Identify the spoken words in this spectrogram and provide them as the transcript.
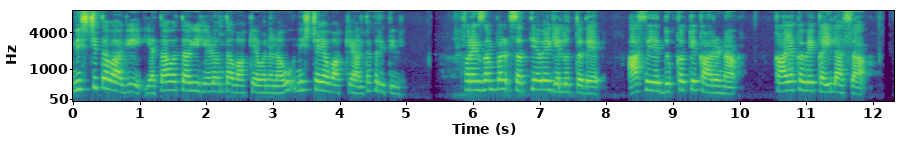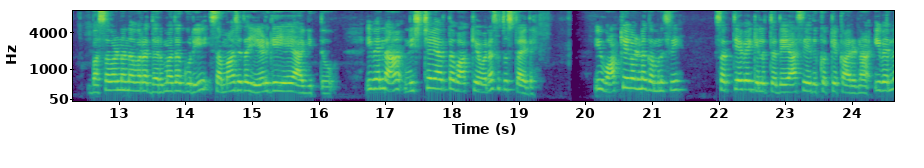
ನಿಶ್ಚಿತವಾಗಿ ಯಥಾವತ್ತಾಗಿ ಹೇಳುವಂಥ ವಾಕ್ಯವನ್ನು ನಾವು ನಿಶ್ಚಯ ವಾಕ್ಯ ಅಂತ ಕರಿತೀವಿ. ಫಾರ್ ಎಕ್ಸಾಂಪಲ್ ಸತ್ಯವೇ ಗೆಲ್ಲುತ್ತದೆ, ಆಸೆಯೇ ದುಃಖಕ್ಕೆ ಕಾರಣ, ಕಾಯಕವೇ ಕೈಲಾಸ, ಬಸವಣ್ಣನವರ ಧರ್ಮದ ಗುರಿ ಸಮಾಜದ ಏಳ್ಗೆಯೇ ಆಗಿತ್ತು. ಇವೆಲ್ಲ ನಿಶ್ಚಯಾರ್ಥ ವಾಕ್ಯವನ್ನು ಸೂಚಿಸ್ತಾ ಇದೆ. ಈ ವಾಕ್ಯಗಳನ್ನ ಗಮನಿಸಿ. ಸತ್ಯವೇ ಗೆಲ್ಲುತ್ತದೆ, ಆಸೆಯ ದುಃಖಕ್ಕೆ ಕಾರಣ. ಇವೆಲ್ಲ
